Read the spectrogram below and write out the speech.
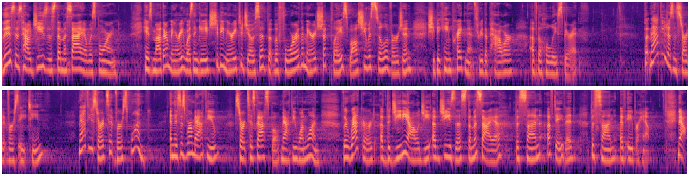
"This is how Jesus the Messiah was born. His mother, Mary, was engaged to be married to Joseph, but before the marriage took place, while she was still a virgin, she became pregnant through the power of the Holy Spirit. But Matthew doesn't start at verse 18. Matthew starts at verse 1. And this is where Matthew starts his gospel, Matthew 1 1. The record of the genealogy of Jesus, the Messiah, the son of David, the son of Abraham. Now,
